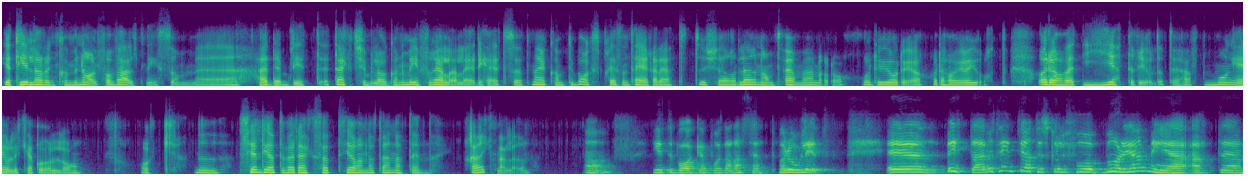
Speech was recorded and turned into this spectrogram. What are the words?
jag tillhörde en kommunal förvaltning som eh, hade blivit ett aktiebolag under min föräldraledighet så att när jag kom tillbaks presenterade att du kör löner om två månader och det gjorde jag och det har jag gjort. Och det har varit jätteroligt. Jag har haft många olika roller och nu kände jag att det var dags att göra något annat än räkna lön. Ja, ge tillbaka på ett annat sätt. Vad roligt. Eh, Britta, då tänkte jag att du skulle få börja med att eh,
